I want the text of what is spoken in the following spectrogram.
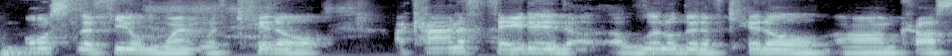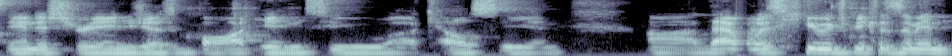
most of the field went with Kittle. I kind of faded a little bit of Kittle um, across the industry and just bought into uh, Kelce, and uh, that was huge because I mean,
